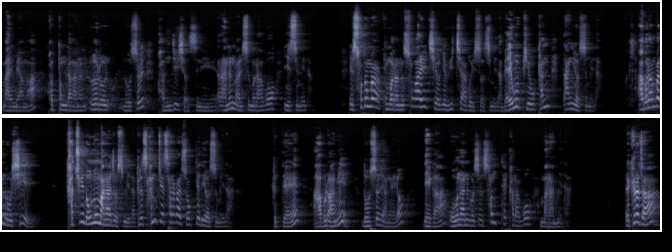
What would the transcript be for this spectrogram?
말미암아 고통당하는 의로운 옷을 건지셨으니라는 말씀을 하고 있습니다. 이 소돔과 고모라는 소알 지역에 위치하고 있었습니다. 매우 비옥한 땅이었습니다. 아브람과 롯이 가축이 너무 많아졌습니다. 그래서 함께 살아갈 수 없게 되었습니다. 그때 아브라함이 롯을 향하여 내가 원하는 것을 선택하라고 말합니다. 네, 그러자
